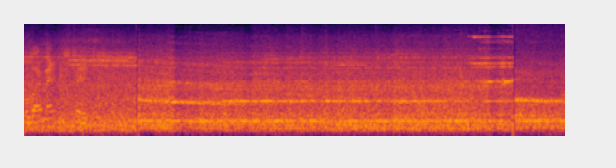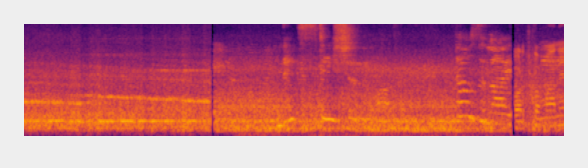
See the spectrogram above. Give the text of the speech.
গভর্নমেন্ট বর্তমানে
